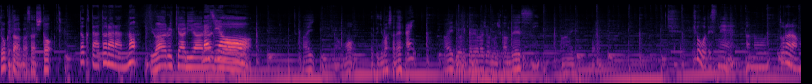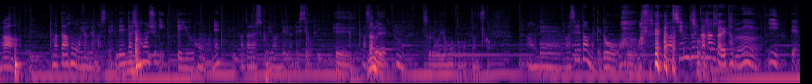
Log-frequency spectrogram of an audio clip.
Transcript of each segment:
ドクター馬刺しとドクタートラランのデュアルキャリアラジオ。はい今日もやってきましたね。はい。はいデュアルキャリアラジオのお時間です。はい。今日はですねあのトラランがまた本を読んでましてデータ資本主義っていう本をね新しく読んでるんですよ、へえ、まあなんでサブそれを読もうと思ったんですか？うん、あのね忘れたんだけどおなんか新聞かなんかで多分いいって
